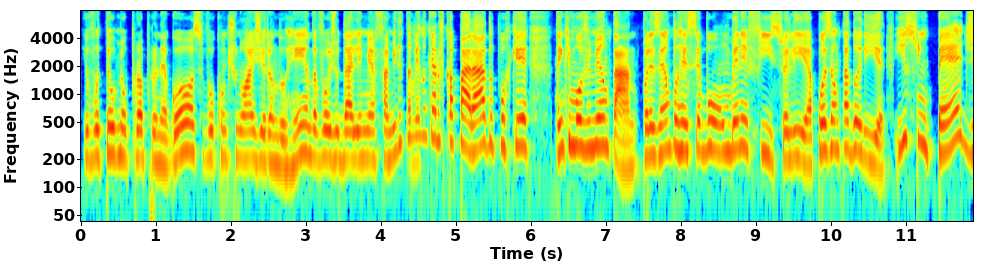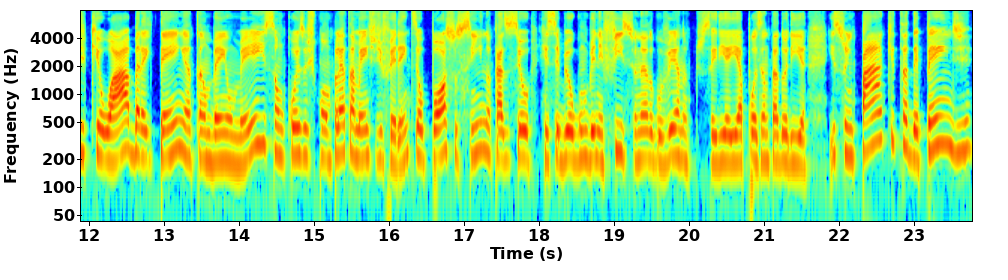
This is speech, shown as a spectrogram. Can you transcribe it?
eu vou ter o meu próprio negócio, vou continuar gerando renda, vou ajudar ali minha família e também não quero ficar parado porque tem que movimentar. Por exemplo, recebo um benefício ali, aposentadoria. Isso impede que eu abra e tenha também um MEI? São coisas completamente diferentes. Eu posso sim, no caso, se eu receber algum benefício benefício né, do governo, que seria aí a aposentadoria, isso impacta, depende?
